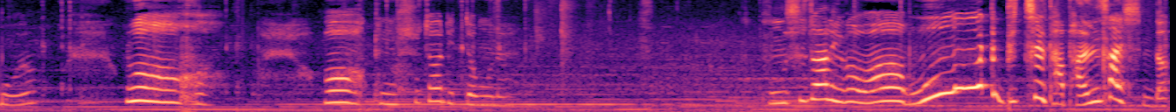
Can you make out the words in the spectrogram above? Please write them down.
뭐야? 와 와 공수자리 때문에. 공수자리가 와 모든 빛을 다 반사했습니다. 야.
